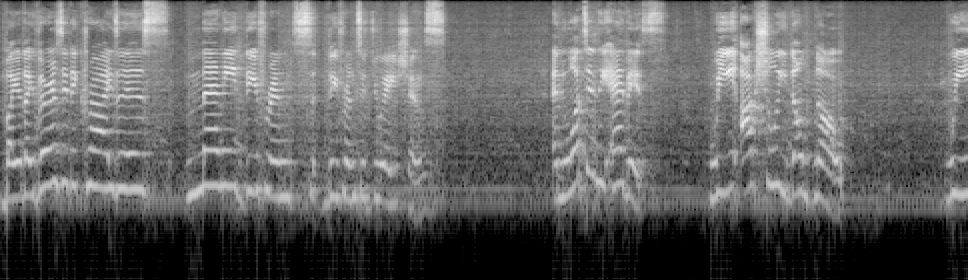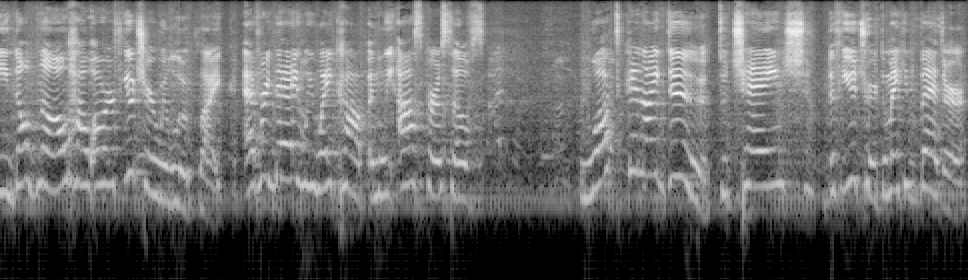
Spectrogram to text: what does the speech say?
biodiversity crisis, many different, different situations. And what's in the abyss? We actually don't know. We don't know how our future will look like. Every day we wake up and we ask ourselves, what can I do to change the future, to make it better?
